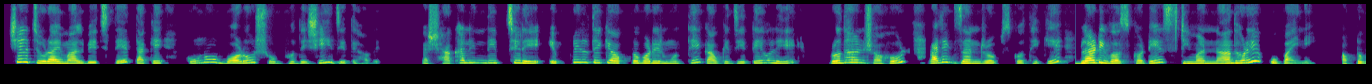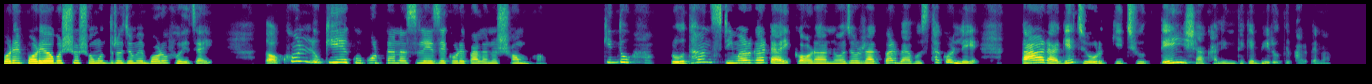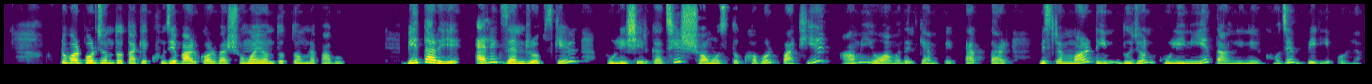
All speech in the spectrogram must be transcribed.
সে চোরাই মাল বেচতে তাকে কোনো বড় সভ্য দেশেই যেতে হবে। আর শাখালিন দ্বীপ ছেড়ে এপ্রিল থেকে অক্টোবরের মধ্যে কাউকে যেতে হলে প্রধান শহর আলেকজান্দ্রভস্ক থেকে ভ্লাদিভস্টকে স্টিমার না ধরে উপায় নেই। অক্টোবরের পরে অবশ্য সমুদ্র জমে বরফ হয়ে যায়। তখন লুকিয়ে কুকুরটানা স্লেজে করে পালানো সম্ভব। কিন্তু প্রধান স্টিমার ঘাটায় কড়া নজর রাখবার ব্যবস্থা করলে তার আগে চোর কিছুতেই শাখালিন থেকে বেরোতে পারবে না অক্টোবর পর্যন্ত তাকে খুঁজে বার করবার সময় অন্তত আমরা পাবো বেতারে আলেকজান্ড্রোভস্কের পুলিশের কাছে সমস্ত খবর পাঠিয়ে আমি ও আমাদের ক্যাম্পের ডাক্তার মিস্টার মার্টিন দুজন কুলি নিয়ে তানলিনের খোঁজে বেরিয়ে পড়লাম।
